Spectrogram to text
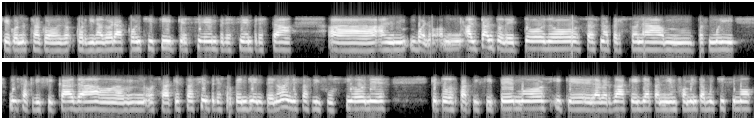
que con nuestra coordinadora Conchi Cid, que siempre, siempre está al, bueno, al tanto de todo, o sea, es una persona um, pues muy, muy sacrificada, um, o sea, que está siempre eso pendiente, ¿no? En esas difusiones, que todos participemos y que la verdad que ella también fomenta muchísimo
